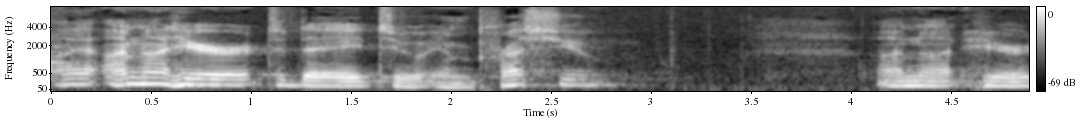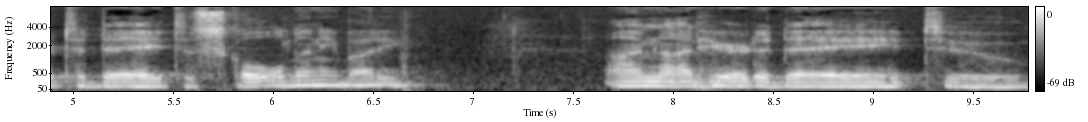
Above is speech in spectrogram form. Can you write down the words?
I, I'm not here today to impress you. I'm not here today to scold anybody. I'm not here today to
